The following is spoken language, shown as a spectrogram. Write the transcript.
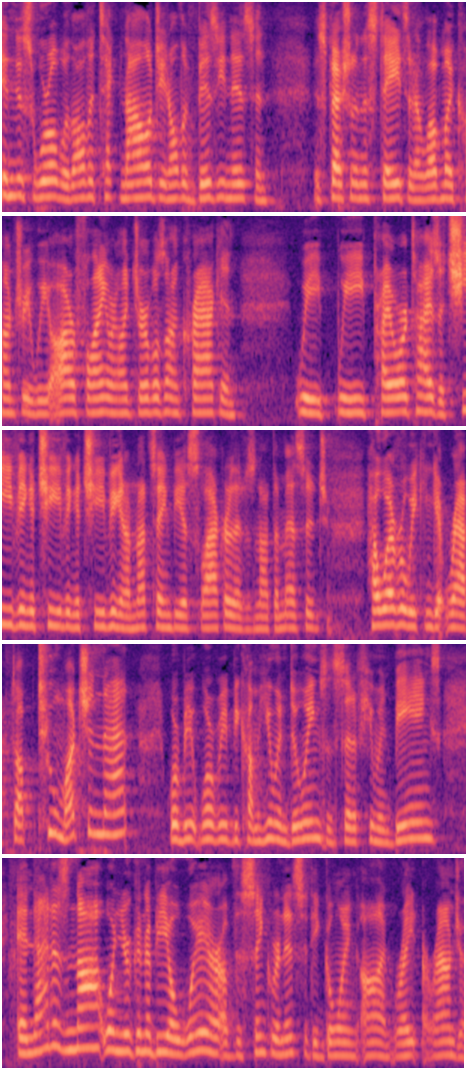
in this world with all the technology and all the busyness, and especially in the States, and I love my country, we are flying around like gerbils on crack, and we, we prioritize achieving, achieving, achieving. And I'm not saying be a slacker, that is not the message. However, we can get wrapped up too much in that where we, where we become human doings instead of human beings. And that is not when you're going to be aware of the synchronicity going on right around you.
